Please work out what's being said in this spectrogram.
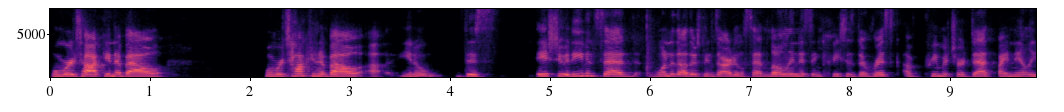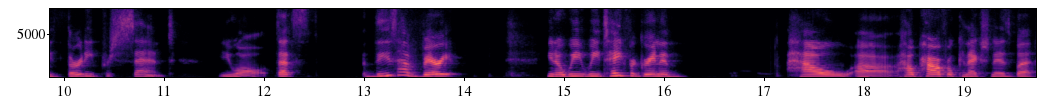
when we're talking about when we're talking about uh, you know this issue it even said one of the other things the article said loneliness increases the risk of premature death by nearly 30% you all that's these have very you know we we take for granted how uh how powerful connection is but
